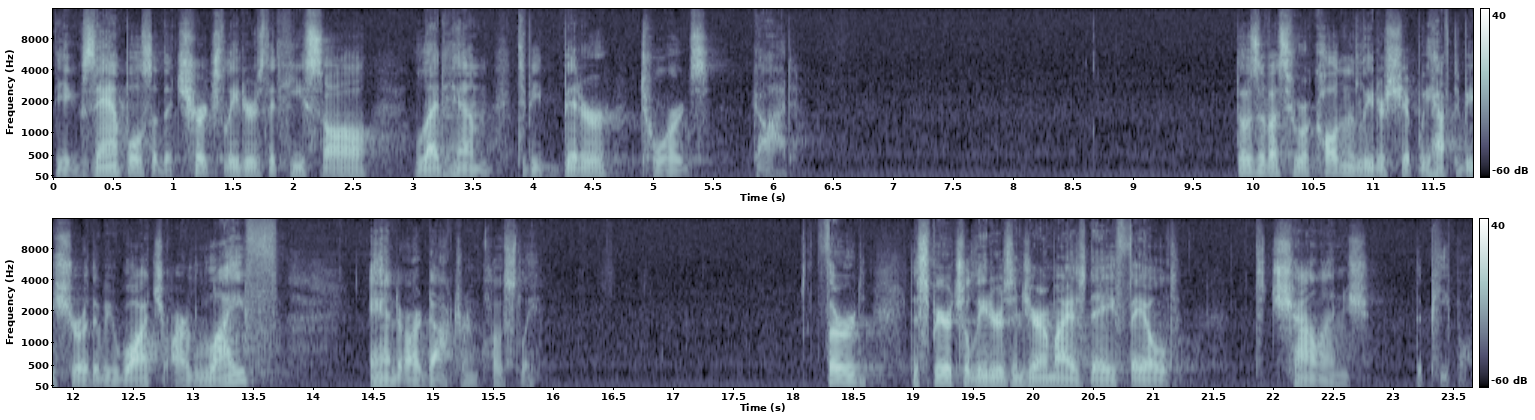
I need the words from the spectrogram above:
the examples of the church leaders that he saw led him to be bitter towards God. Those of us who are called into leadership, we have to be sure that we watch our life and our doctrine closely. Third, the spiritual leaders in Jeremiah's day failed to challenge the people.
